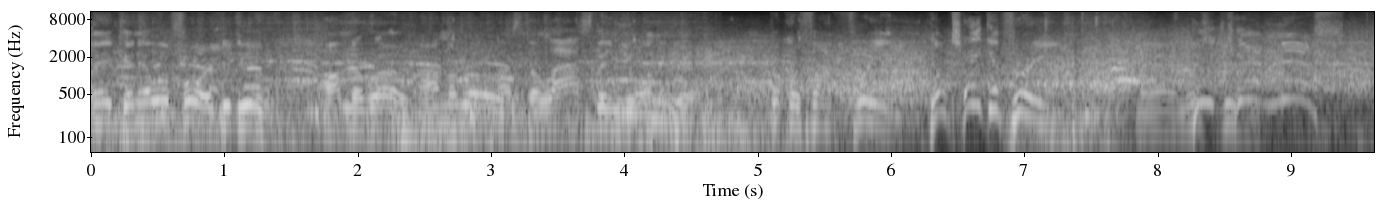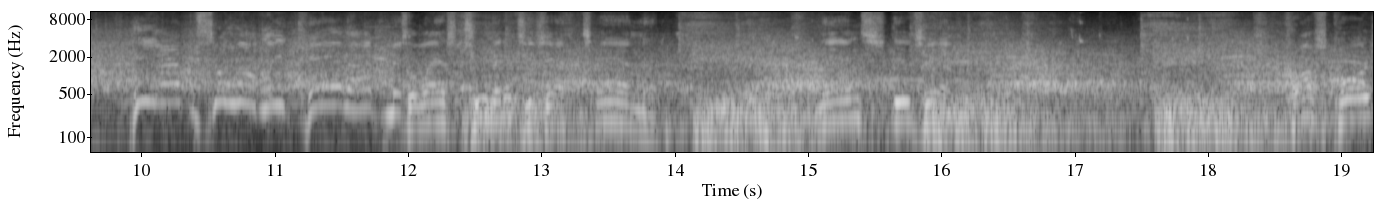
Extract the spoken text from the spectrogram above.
they can ill afford to do. On the road. On the road. That's the last thing you want to do. Booker thought three. He'll take a three. Man, he can't miss. He absolutely cannot miss. The last two minutes, he's at 10. Nance is in. Cross court.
